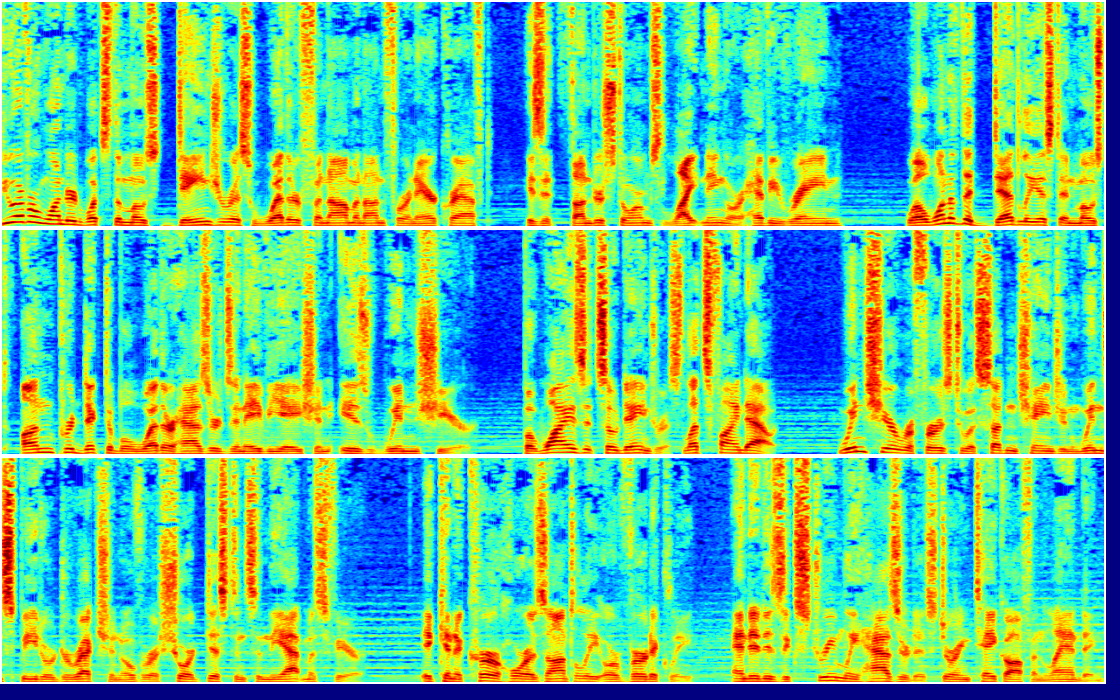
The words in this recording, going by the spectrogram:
you ever wondered what's the most dangerous weather phenomenon for an aircraft? Is it thunderstorms, lightning, or heavy rain? Well, one of the deadliest and most unpredictable weather hazards in aviation is wind shear. But why is it so dangerous? Let's find out. Wind shear refers to a sudden change in wind speed or direction over a short distance in the atmosphere. It can occur horizontally or vertically, and it is extremely hazardous during takeoff and landing,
